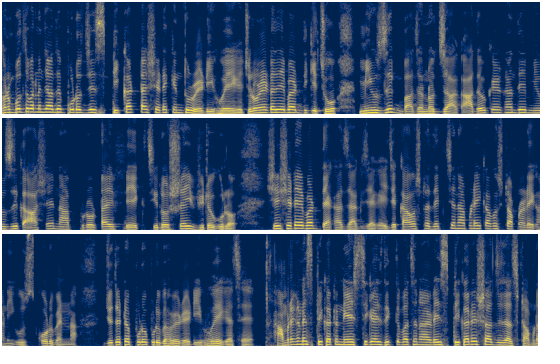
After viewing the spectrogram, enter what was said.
এখন বলতে পারেন যে আমাদের পুরো যে স্পিকারটা সেটা কিন্তু রেডি হয়ে গেছে চলুন এটা এবার কিছু মিউজিক বাজানো যাক। আদৌ কি এখান দিয়ে মিউজিক আসে না পুরোটাই ফেক ছিল সেই ভিডিওগুলো সে সেটা এবার দেখা যাক জায়গায়। এই যে কাগজটা দেখছেন আপনারা, এই কাগজটা আপনারা এখানে ইউজ করবেন না। যদি এটা পুরোপুরিভাবে রেডি হয়ে গেছে। আমরা এখানে স্পিকারটা নিয়ে এসেছি গাইজ দেখতে পাচ্ছেন? আর এই স্পিকারের সাহায্যে জাস্ট আমরা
